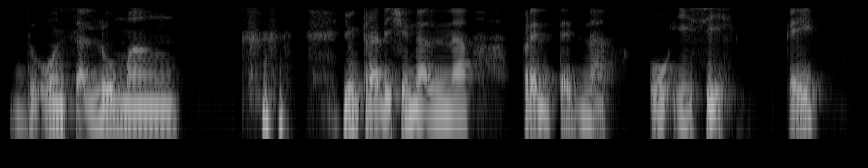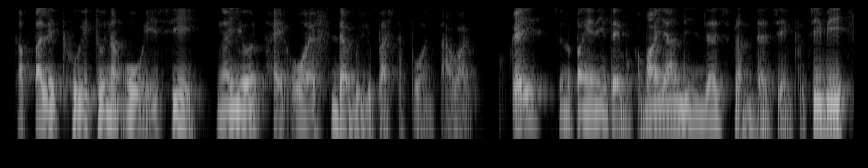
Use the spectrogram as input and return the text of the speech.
doon sa lumang yung traditional na printed na OEC. Okay? Kapalit ho ito ng OEC. Ngayon ay OFW pass na po ang tawag. Okay? So, ano pang hinihintay mo kabayan? This is Dads from Dads Info TV.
